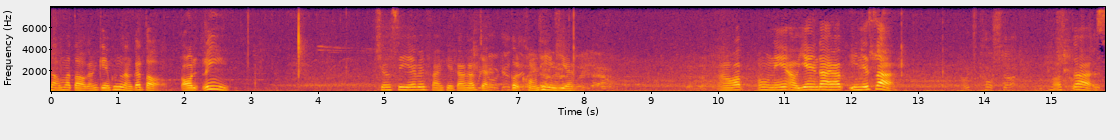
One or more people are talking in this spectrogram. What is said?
เรามาต่อกันเกมครึ่งหลังก็ต่อตอนนี้ เชลซีได้เป็นฝ่ายเขียนการครับจากกฎของทีมเยือนเอาครับตรงนี้เอาแย่งได้ครับอินเนสซา Now it's Costa. คอสตาเซ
